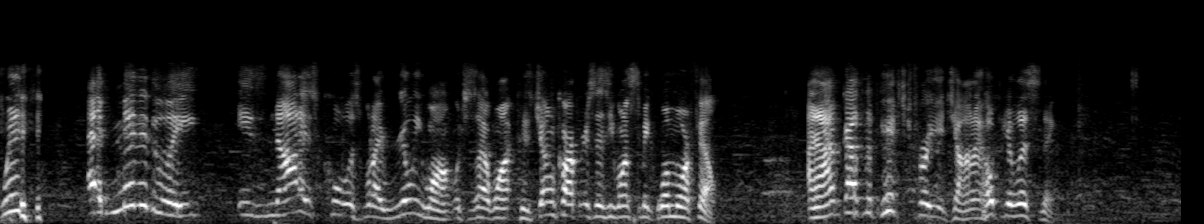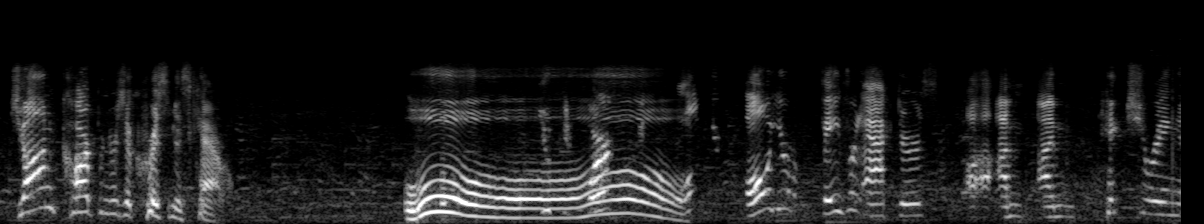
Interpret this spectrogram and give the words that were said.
which, admittedly, is not as cool as what I really want, which is I want because John Carpenter says he wants to make one more film, and I've got the pitch for you, John. I hope you're listening. John Carpenter's A Christmas Carol. Ooh. You can work all your, all your favorite actors. Uh, I'm I'm picturing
